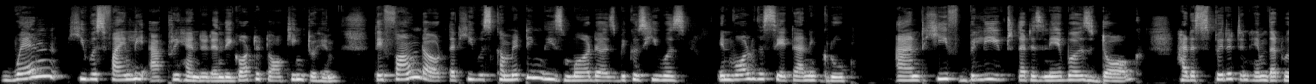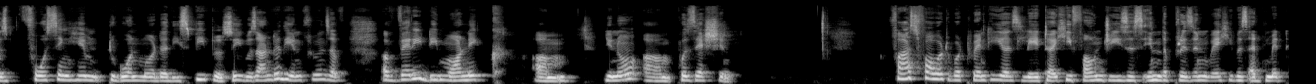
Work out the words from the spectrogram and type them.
when he was finally apprehended and they got to talking to him, they found out that he was committing these murders because he was involved with a satanic group and he f- believed that his neighbor's dog had a spirit in him that was forcing him to go and murder these people. So he was under the influence of a very demonic, um, you know, um, possession. Fast forward about 20 years later, he found Jesus in the prison where he was admit,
